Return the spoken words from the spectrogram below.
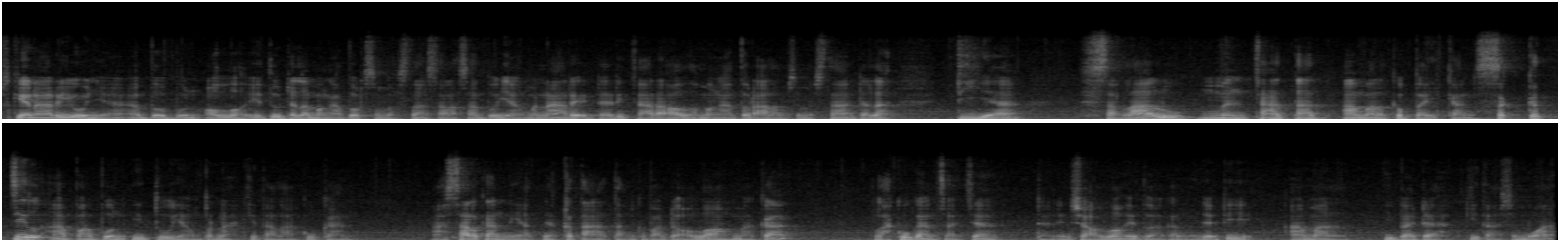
skenario nya ataupun Allah itu dalam mengatur semesta salah satu yang menarik dari cara Allah mengatur alam semesta adalah dia selalu mencatat amal kebaikan sekecil apa pun itu yang pernah kita lakukan. Asalkan niatnya ketaatan kepada Allah maka lakukan saja dan insya Allah itu akan menjadi amal ibadah kita semua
